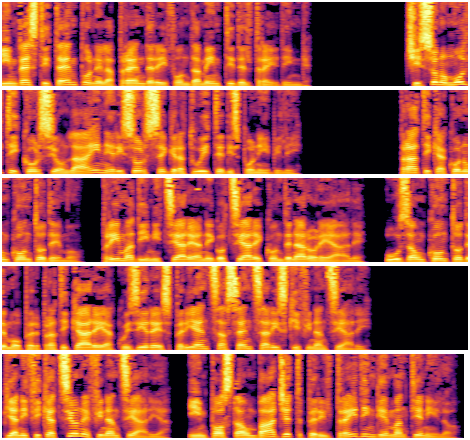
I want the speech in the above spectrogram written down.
Investi tempo nell'apprendere i fondamenti del trading. Ci sono molti corsi online e risorse gratuite disponibili. Pratica con un conto demo. Prima di iniziare a negoziare con denaro reale, usa un conto demo per praticare e acquisire esperienza senza rischi finanziari. Pianificazione finanziaria. Imposta un budget per il trading e mantienilo.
